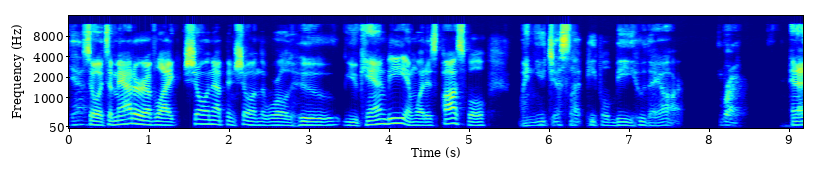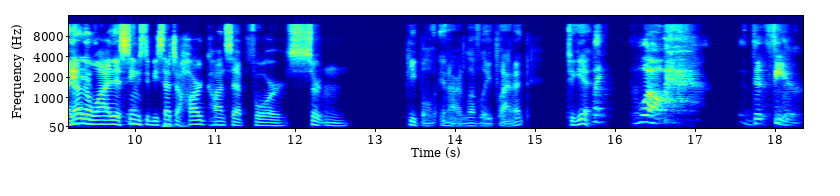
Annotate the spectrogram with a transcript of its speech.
Yeah. So it's a matter of like showing up and showing the world who you can be and what is possible when you just let people be who they are. Right. And I don't know why this seems to be such a hard concept for certain people in our lovely planet to get. But, well, the fear.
